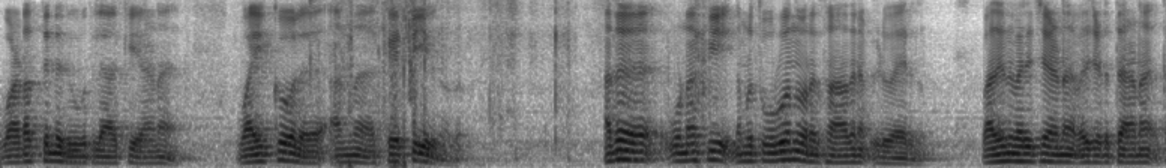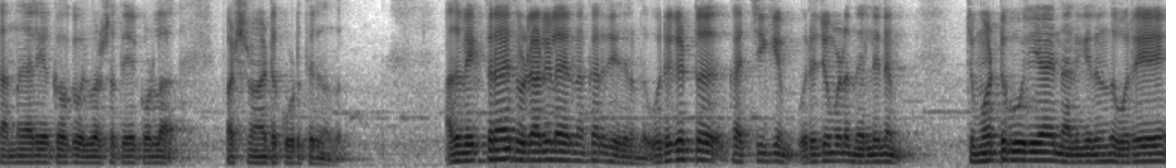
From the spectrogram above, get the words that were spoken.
വടത്തിന്റെ രൂപത്തിലാക്കിയാണ് വൈക്കോൽ അന്ന് കെട്ടിയിരുന്നത്. അത് ഉണക്കി നമ്മൾ തുറുവെന്ന് പറയുന്ന സാധനം ഇടുമായിരുന്നു. അപ്പോൾ അതിൽ നിന്ന് വലിച്ചാണ് വലിച്ചെടുത്താണ് കന്നുകാലികൾക്കൊക്കെ ഒരു വർഷത്തേക്കുള്ള ഭക്ഷണമായിട്ട് കൊടുത്തിരുന്നത്. അത് വ്യക്തരായ തൊഴിലാളികളായിരുന്നു അക്കാലത്ത് ചെയ്തിരുന്നത്. ഒരു കെട്ട് കച്ചിക്കും ഒരു ചുമട് നെല്ലിനും ചുമട്ടുകൂലിയായി നൽകിയിരുന്നത് ഒരേ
